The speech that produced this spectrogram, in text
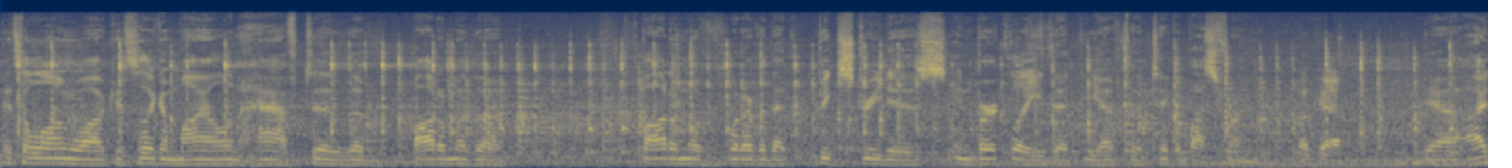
It's a long walk. It's like a mile and a half to the bottom of the bottom of whatever that big street is in Berkeley that you have to take a bus from. Okay. Yeah, I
